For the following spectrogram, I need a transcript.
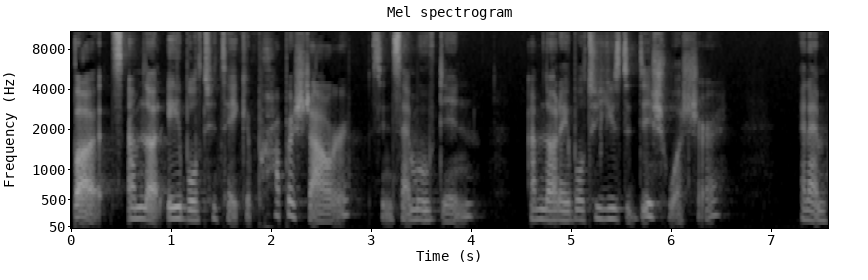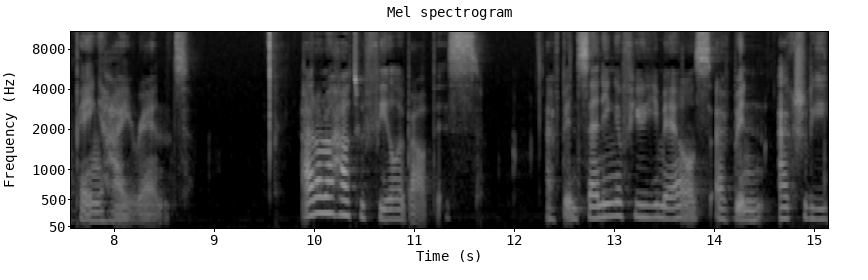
but I'm not able to take a proper shower since I moved in. I'm not able to use the dishwasher, and I'm paying high rent. I don't know how to feel about this. I've been sending a few emails. I've been actually,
